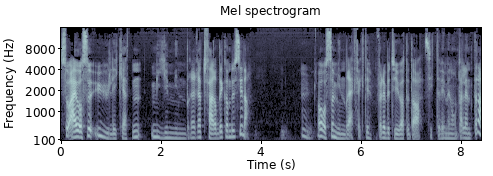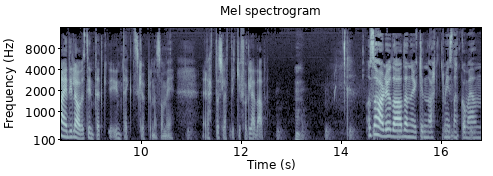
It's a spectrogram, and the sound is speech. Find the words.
så er jo også ulikheten mye mindre rettferdig, kan du si. da. Og også mindre effektiv. For det betyr jo at da sitter vi med noen talenter da, i de laveste inntektsgruppene som vi rett og slett ikke får glede av. Og så har det jo da denne uken vært mye snakk om en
